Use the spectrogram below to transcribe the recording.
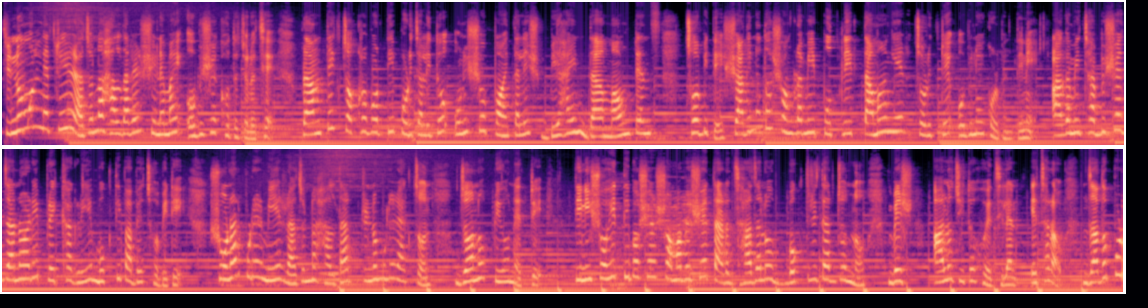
তৃণমূল নেত্রী রাজনা হালদারের সিনেমায় অভিষেক হতে চলেছে। প্রান্তিক চক্রবর্তী পরিচালিত উনিশশো পঁয়তাল্লিশ বিহাইন্ড দ্য মাউন্টেন্স ছবিতে স্বাধীনতা সংগ্রামী পুতলি তামাংয়ের চরিত্রে অভিনয় করবেন তিনি। আগামী ছাব্বিশে জানুয়ারি প্রেক্ষাগৃহে মুক্তি পাবে ছবিটি। সোনারপুরের মেয়ে রাজন্না হালদার তৃণমূলের একজন জনপ্রিয় নেত্রী। তিনি শহীদ দিবসের সমাবেশে তার ঝাঁঝালো বক্তৃতার জন্য বেশ আলোচিত হয়েছিলেন। এছাড়াও যাদবপুর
